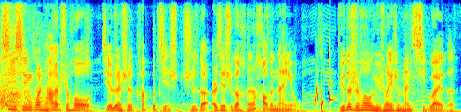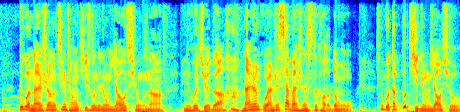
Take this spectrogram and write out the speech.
细心观察了之后，结论是他不仅是直的，而且是个很好的男友。有的时候女生也是蛮奇怪的，如果男生经常提出那种要求呢，你会觉得哈，男人果然是下半身思考的动物。如果他不提这种要求，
